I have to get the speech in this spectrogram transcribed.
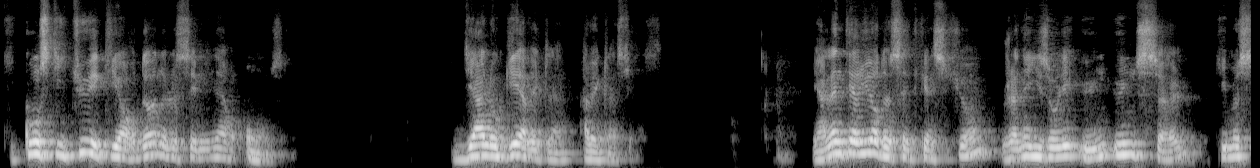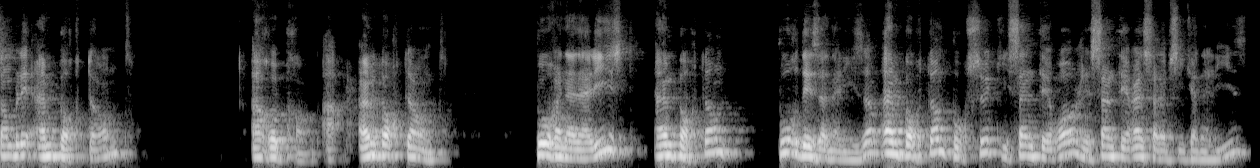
qui constitue et qui ordonne le séminaire 11. Dialoguer avec la, avec la science. Et à l'intérieur de cette question, j'en ai isolé une, une seule, qui me semblait importante à reprendre, importante pour un analyste, importante pour des analysants, importante pour ceux qui s'interrogent et s'intéressent à la psychanalyse.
